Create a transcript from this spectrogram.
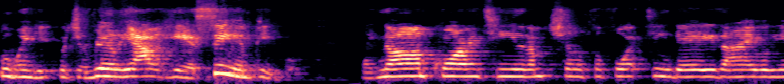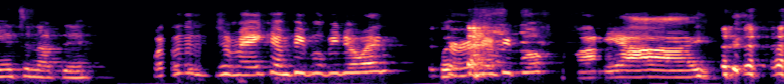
But when you but you're really out here seeing people, like no, I'm quarantined and I'm chilling for 14 days. I ain't really into nothing. What do Jamaican people be doing? The Caribbean people? Aye, aye.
